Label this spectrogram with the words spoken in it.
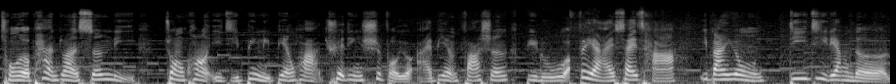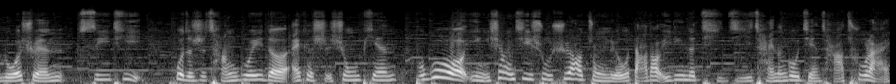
从而判断生理状况以及病理变化，确定是否有癌变发生。比如肺癌筛查，一般用低剂量的螺旋 CT。或者是常规的 X 胸片，不过影像技术需要肿瘤达到一定的体积才能够检查出来，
